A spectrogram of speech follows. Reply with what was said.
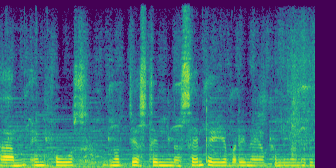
um, enforce, not just in the centre here but in our community.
